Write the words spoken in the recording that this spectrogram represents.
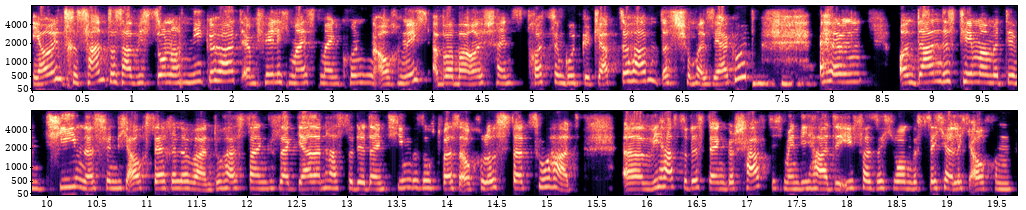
Ja, interessant, das habe ich so noch nie gehört, empfehle ich meist meinen Kunden auch nicht, aber bei euch scheint es trotzdem gut geklappt zu haben, das ist schon mal sehr gut. Ähm, und dann das Thema mit dem Team, das finde ich auch sehr relevant. Du hast dann gesagt, ja, dann hast du dir dein Team gesucht, was auch Lust dazu hat. Äh, wie hast du das denn geschafft? Ich meine, die HDI-Versicherung ist sicherlich auch ein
